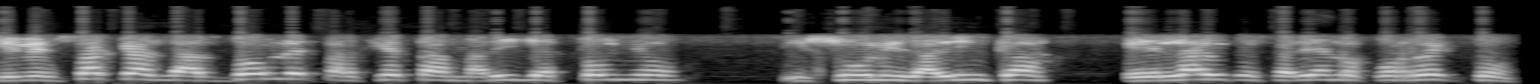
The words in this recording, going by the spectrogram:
si le sacas la doble tarjeta amarilla Toño y Zuli Darinka, el árbitro estaría en lo correcto.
